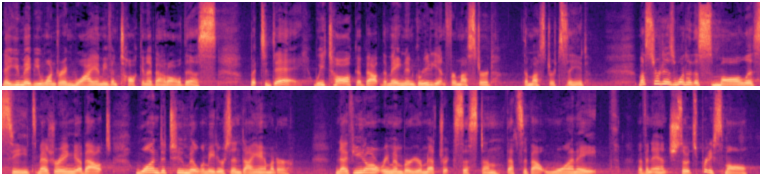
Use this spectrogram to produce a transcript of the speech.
Now, you may be wondering why I'm even talking about all this, but today we talk about the main ingredient for mustard, the mustard seed. Mustard is one of the smallest seeds, measuring about one to two millimeters in diameter. Now, if you don't remember your metric system, that's about one eighth of an inch, so it's pretty small.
